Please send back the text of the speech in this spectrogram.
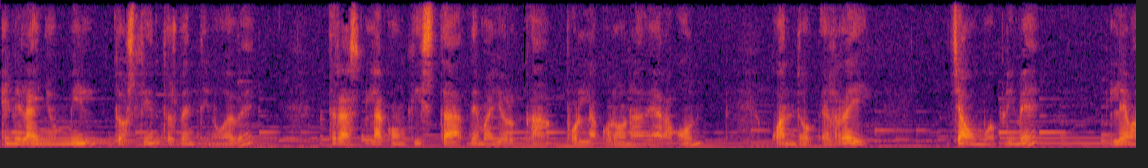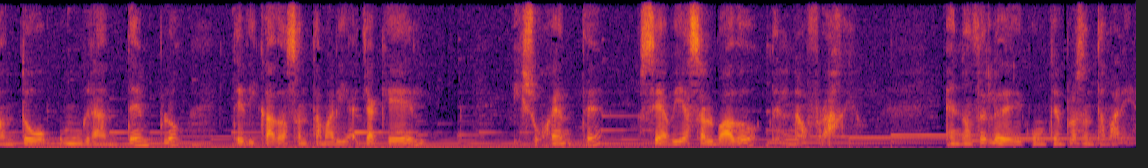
en el año 1229, tras la conquista de Mallorca por la corona de Aragón, cuando el rey Jaume I levantó un gran templo dedicado a Santa María, ya que él y su gente se había salvado del naufragio. Entonces le dedicó un templo a Santa María.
